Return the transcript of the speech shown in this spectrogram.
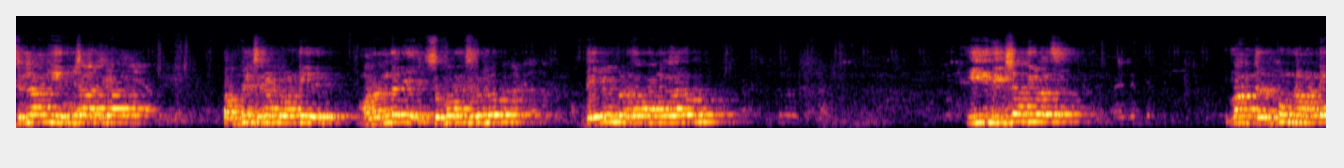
జిల్లాకి ఇన్ఛార్జ్గా పంపించినటువంటి మనందరి సుపరిచితులు దేవి ప్రసాద్ అన్న గారు. ఈ దీక్షా దివస్ మనం జరుపుకుంటున్నామంటే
